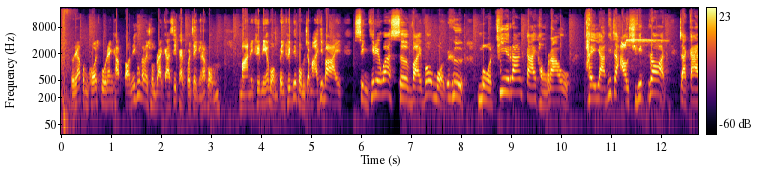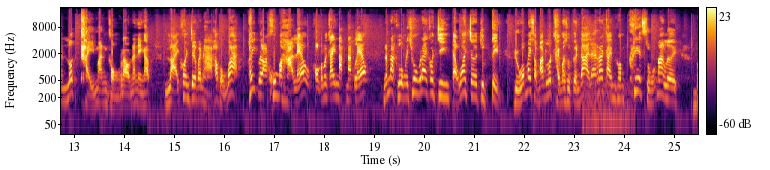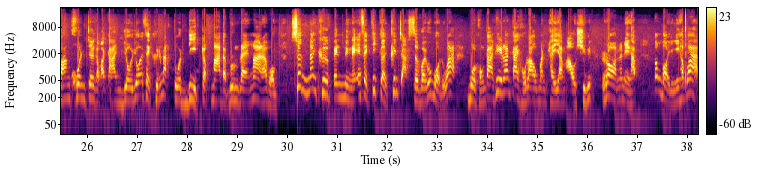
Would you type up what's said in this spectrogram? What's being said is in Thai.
สวัสดีครับผมโค้ชปูนั่นครับ ตอนนี้คุณกำลังชมรายการ Six Pack Project อยู่นะผม มาในคลิปนี้ครับผม เป็นคลิปที่ผมจะมาอธิบาย สิ่งที่เรียกว่า survival mode ก็คือโหมดที่ร่างกายของเรา พยายามที่จะเอาชีวิตรอด จากการลดไขมันของเรานั่นเองครับ หลายคนเจอปัญหาครับผมว่า เฮ้ย เวลาคุมอาหารแล้ว ออกกำลังกายหนักๆแล้ว น้ำหนักลงในช่วงแรกก็จริง แต่ว่าเจอจุดติด หรือว่าไม่สามารถลดไขมันสูงเกินได้ และร่างกายมีความเครียดสูงมากๆเลย บางคนเจอกับอาการโยโย่เอฟเฟกคือน้ำหนักตัวดีดกลับมาแบบรุนแรงมากนะครับผม ซึ่งนั่นคือเป็นหนึ่งในเอฟเฟกที่เกิดขึ้นจาก survival mode หรือว่าโหมดของการที่ร่างกายของเรามันพยายามเอาชีวิตรอดนั่นเองครับต้องบอกอย่างนี้ครับว่า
